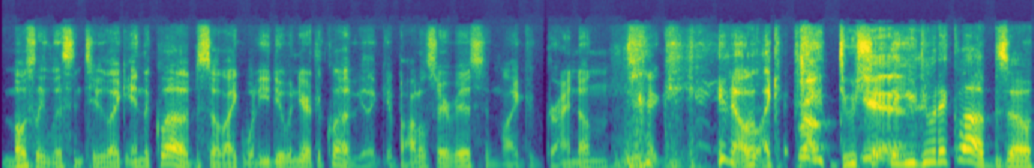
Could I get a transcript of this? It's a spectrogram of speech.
mostly listened to like in the club. So like, what do you do when you're at the club? You like get bottle service and like grind on, you know, like Bro, do shit yeah. that you do at a club. So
